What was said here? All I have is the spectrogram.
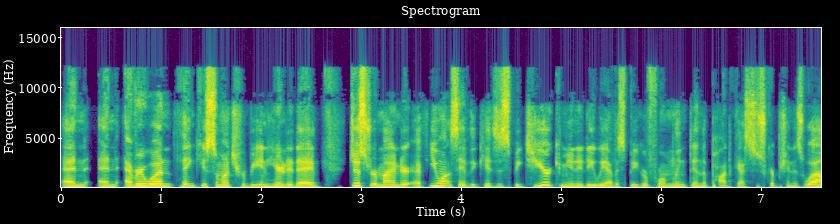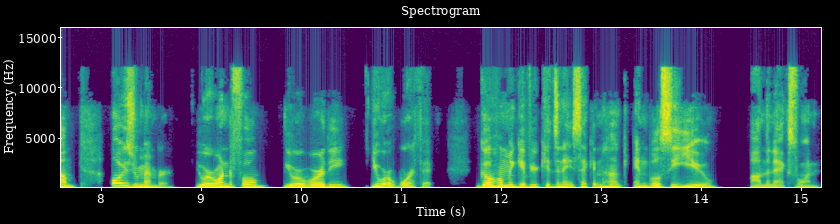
and and everyone, thank you so much for being here today. Just a reminder: if you want Save the Kids to speak to your community, we have a speaker form linked in the podcast description as well. Always remember, you are wonderful, you are worthy, you are worth it. Go home and give your kids an eight second hug, and we'll see you on the next one.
